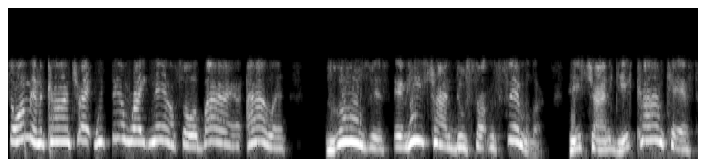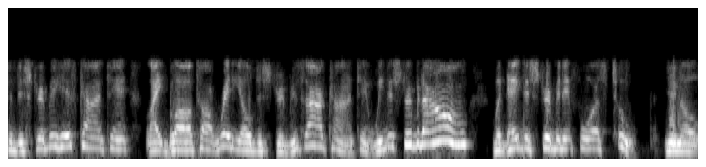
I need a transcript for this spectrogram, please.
so I'm in a contract with them right now. So if Byron Allen loses and he's trying to do something similar, He's trying to get Comcast to distribute his content like Blog Talk Radio distributes our content. We distribute our own, but they distribute it for us too. You know,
